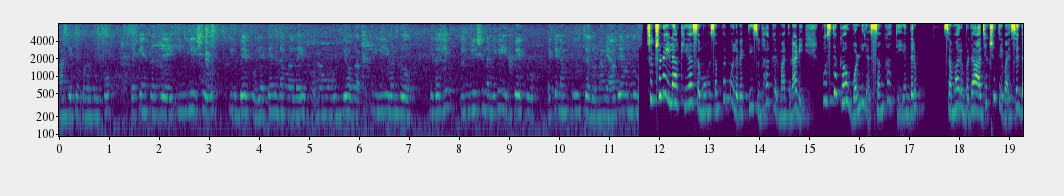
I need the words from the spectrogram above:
ಆದ್ಯತೆ ಕೊಡಬೇಕು. ಯಾಕೆ ಅಂತಂದರೆ ಇಂಗ್ಲೀಷು ಇರಬೇಕು. ಯಾಕೆಂದರೆ ನಮ್ಮ ಲೈಫು ನಮ್ಮ ಉದ್ಯೋಗ ಈ ಒಂದು ಇದರಲ್ಲಿ ಇಂಗ್ಲೀಷು ನಮಗೆ ಇರಬೇಕು. ಯಾಕೆ ನಮ್ಮ ಫ್ಯೂಚರು ನಾವು ಯಾವುದೇ ಒಂದು ಶಿಕ್ಷಣ ಇಲಾಖೆಯ ಸಮೂಹ ಸಂಪನ್ಮೂಲ ವ್ಯಕ್ತಿ ಸುಧಾಕರ್ ಮಾತನಾಡಿ, ಪುಸ್ತಕ ಒಳ್ಳೆಯ ಸಂಗಾತಿ ಎಂದರು. ಸಮಾರಂಭದ ಅಧ್ಯಕ್ಷತೆ ವಹಿಸಿದ್ದ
